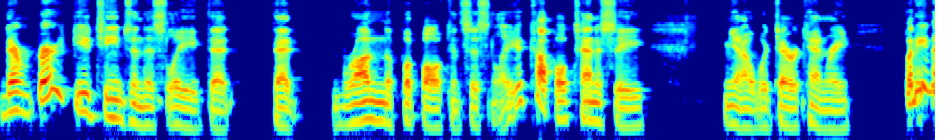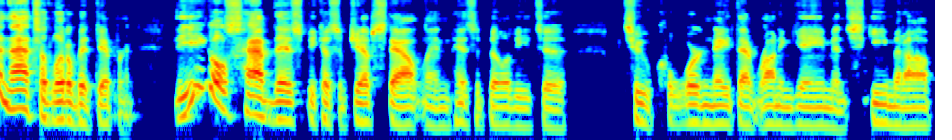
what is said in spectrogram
there are very few teams in this league that that run the football consistently. A couple, Tennessee, you know, with Derrick Henry, but even that's a little bit different. The Eagles have this because of Jeff Stoutland, his ability to to coordinate that running game and scheme it up.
